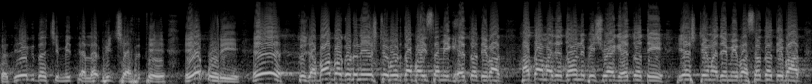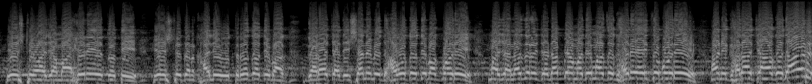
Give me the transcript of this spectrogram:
कधी एकदाची मी त्याला विचारते हे पोरी हे तुझ्या बाबाकडून एसटी वरचा पैसा मी घेत होते बाग. हातामध्ये दोन पिशव्या घेत होते एसटी मध्ये मी बसत होते बाग. एसटी माझ्या माहेरी येत होते एसटीतून खाली उतरत होते बाग. घराच्या दिशेने मी धावत होते बाग बोरे माझ्या नजरेच्या डब्यामध्ये माझं घर यायचं बोरे आणि घराच्या अगोदर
